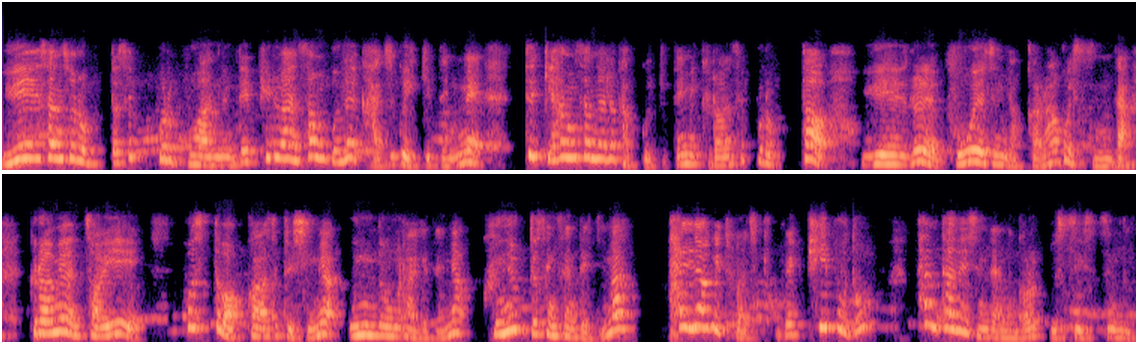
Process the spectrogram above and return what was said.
유해산소로부터 세포를 보았는데 필요한 성분을 가지고 있기 때문에 특히 항산화를 갖고 있기 때문에 그런 세포로부터 유해를 보호해주는 역할을 하고 있습니다. 그러면 저희 포스트 워크아웃을 드시면 운동을 하게 되면 근육도 생산되지만 탄력이 좋아지기 때문에 피부도 탄탄해진다는 걸 볼 수 있습니다.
